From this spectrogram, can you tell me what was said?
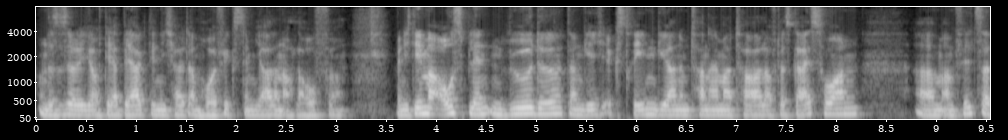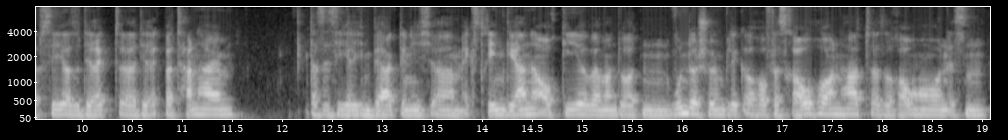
Und das ist natürlich auch der Berg, den ich halt am häufigsten im Jahr dann auch laufe. Wenn ich den mal ausblenden würde, dann gehe ich extrem gerne im Tannheimer Tal auf das Geißhorn ähm, am Filzabsee, also direkt, äh, direkt bei Tannheim. Das ist sicherlich ein Berg, den ich ähm, extrem gerne auch gehe, weil man dort einen wunderschönen Blick auch auf das Rauhorn hat. Also Rauhorn ist ein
